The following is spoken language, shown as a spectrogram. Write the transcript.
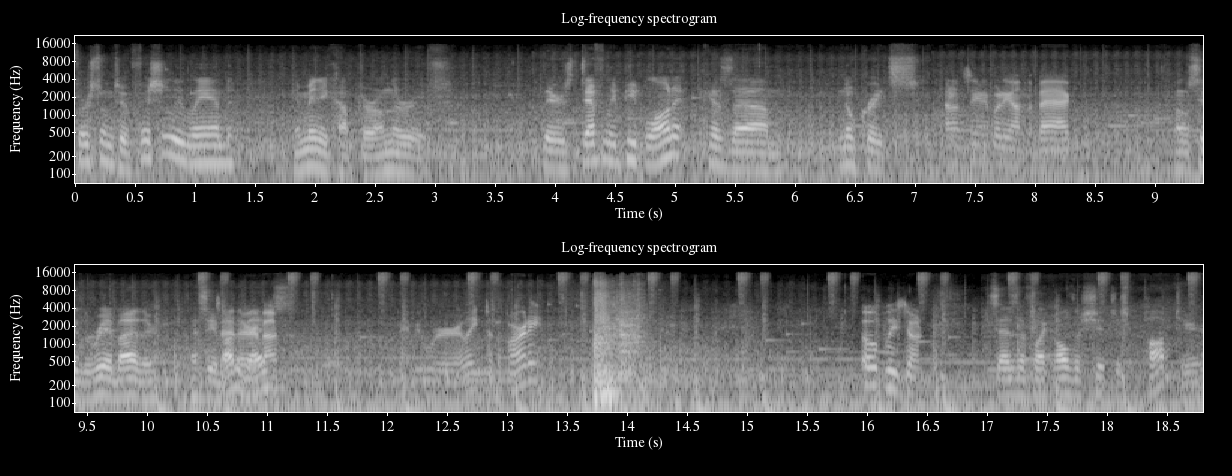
First one to officially land a minicopter on the roof. There's definitely people on it because um, no crates. I don't see anybody on the back. I don't see the rib either. I see a body either bags. Maybe we're late to the party. Oh, please don't. It's as if like all the shit just popped here.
